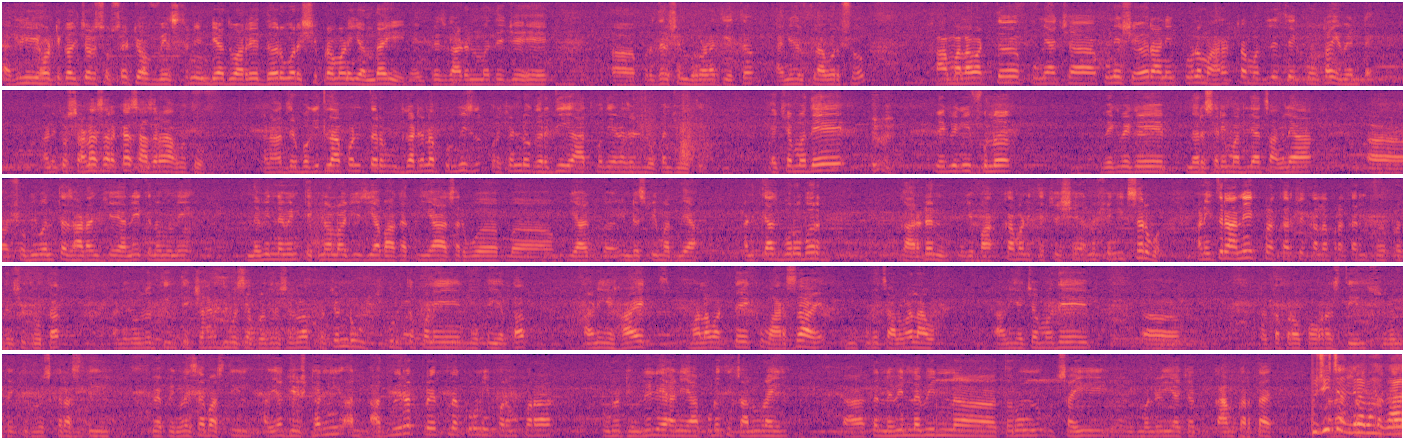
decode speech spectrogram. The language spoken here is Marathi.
Agri horticulture society of western इंडियाद्वारे दरवर्षीप्रमाणे यंदाही एम्प्रेस गार्डनमध्ये जे हे प्रदर्शन भरवण्यात येतं ॲन्युअल फ्लावर शो हा मला वाटतं पुण्याच्या पुणे शहर आणि पूर्ण महाराष्ट्रामधलेच एक मोठा इव्हेंट आहे. आणि तो सणासारखा साजरा होतो. आणि आज जर बघितलं आपण तर उद्घाटनापूर्वीच प्रचंड गर्दी आतमध्ये येण्यासाठी लोकांची होती. त्याच्यामध्ये वेगवेगळी फुलं वेगवेगळे नर्सरीमधल्या चांगल्या शोभिवंत झाडांचे अनेक नमुने नवीन नवीन टेक्नॉलॉजीज या भागातली या सर्व या इंडस्ट्रीमधल्या आणि त्याचबरोबर गार्डन म्हणजे बागकाम आणि त्याच्याशी अनुषंगिक सर्व आणि इतर अनेक प्रकारचे कलाप्रकार इथं प्रदर्शित होतात. आणि जवळजवळ तीन ते चार दिवस या प्रदर्शनाला प्रचंड उत्स्फूर्तपणे लोक येतात. आणि हा एक मला वाटतं एक वारसा आहे जो पुढे चालवायला हवा. आणि याच्यामध्ये प्रतापराव पवार असतील सुगंध किर्लोस्कर असतील किंवा पिंगळेसाहेब असतील या ज्येष्ठांनी अद्विरत प्रयत्न करून ही परंपरा पुढे ठेवलेली आहे आणि यापुढे ती चालू राहील. तर नवीन नवीन तरुण उत्साही मंडळी याच्यात काम करतायत. तुझी चंद्रभागा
